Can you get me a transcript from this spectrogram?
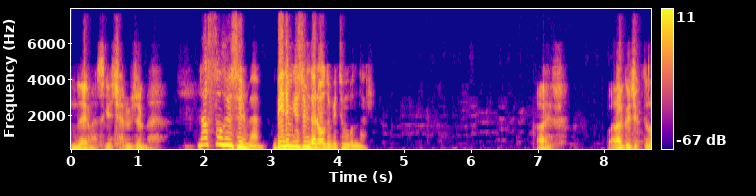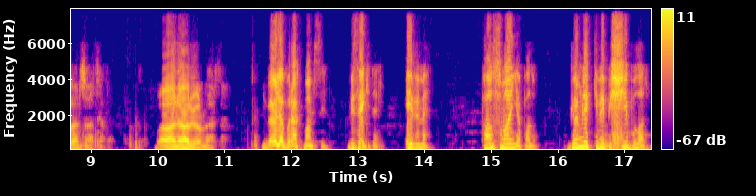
Değmez geçer üzülme. Nasıl üzülmem? Benim yüzümden oldu bütün bunlar. Hayır. Bana gıcıktılar zaten. Bahane arıyorlardı. Böyle bırakmam seni. Bize gidelim. Evime. Pansuman yapalım. Gömlek gibi bir şey bulalım.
